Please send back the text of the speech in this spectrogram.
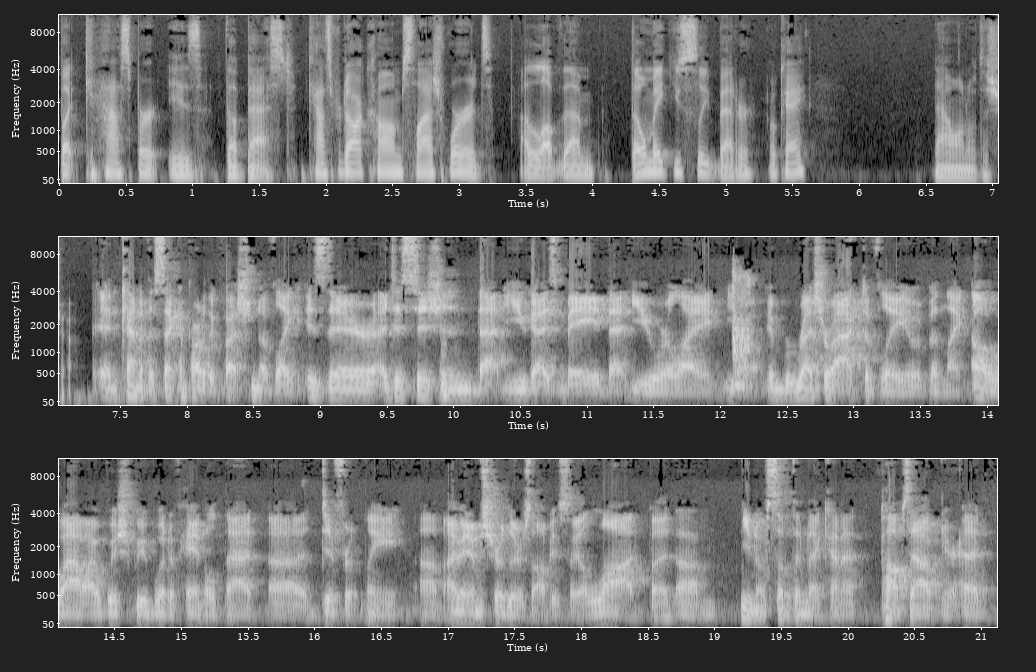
but Casper is the best. Casper.com slash words. I love them. They'll make you sleep better, okay? Now on with the show. and kind of the second part of the question of like, is there a decision that you guys made that you were like, you know, retroactively, it would have been like, oh wow, I wish we would have handled that uh, differently. Um, I mean, I'm sure there's obviously a lot, but um, you know, something that kind of pops out in your head.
